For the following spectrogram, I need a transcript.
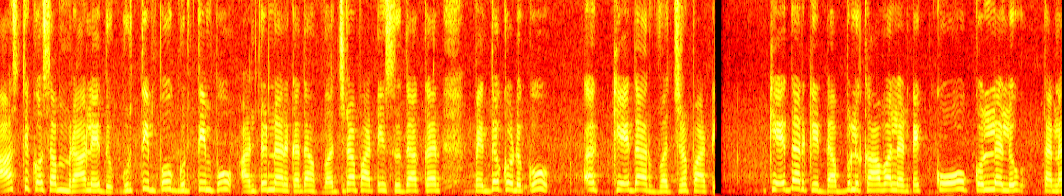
ఆస్తి కోసం రాలేదు గుర్తింపు గుర్తింపు అంటున్నారు కదా వజ్రపాటి సుధాకర్ పెద్ద కొడుకు కేదార్ వజ్రపాటి. కేదార్కి డబ్బులు కావాలంటే కో కొల్లలు తన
